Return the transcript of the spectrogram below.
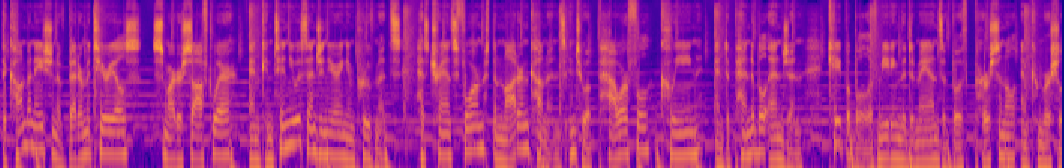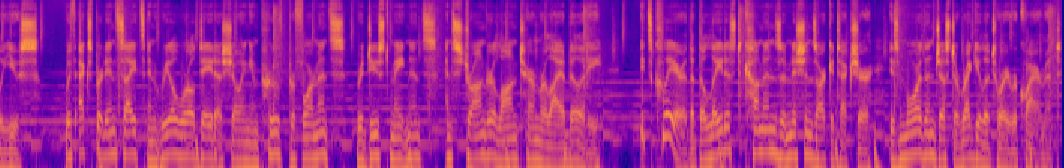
The combination of better materials, smarter software, and continuous engineering improvements has transformed the modern Cummins into a powerful, clean, and dependable engine capable of meeting the demands of both personal and commercial use. With expert insights and real-world data showing improved performance, reduced maintenance, and stronger long-term reliability, it's clear that the latest Cummins emissions architecture is more than just a regulatory requirement.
